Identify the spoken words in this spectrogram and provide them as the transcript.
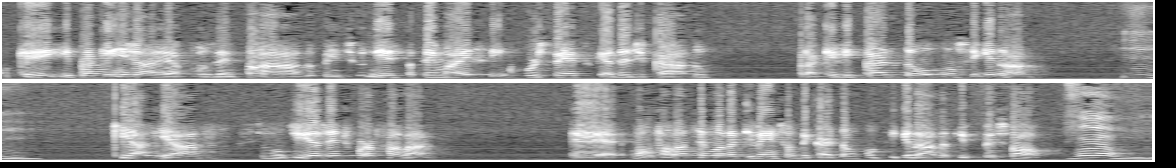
ok? E para quem já é aposentado, pensionista, tem mais 5% que é dedicado para aquele cartão consignado. Hum. Que, aliás, se um dia a gente for falar, é, vamos falar semana que vem sobre cartão consignado aqui pro pessoal? Vamos,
